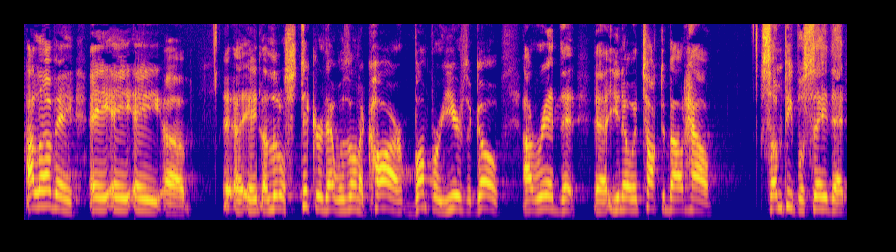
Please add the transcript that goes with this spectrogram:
I love a, a, a, a, uh, a, a, little sticker that was on a car bumper years ago. I read that, uh, you know, it talked about how some people say that,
